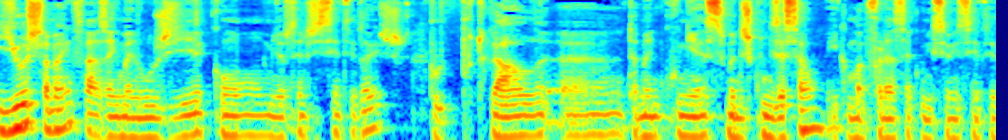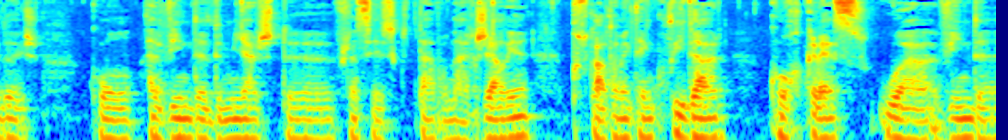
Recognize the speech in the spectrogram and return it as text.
E hoje também fazem uma analogia com 1962, porque Portugal uh, também conhece uma descolonização, e como a França conheceu em 62 com a vinda de milhares de franceses que estavam na Argélia, Portugal também tem que lidar com o regresso ou a vinda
